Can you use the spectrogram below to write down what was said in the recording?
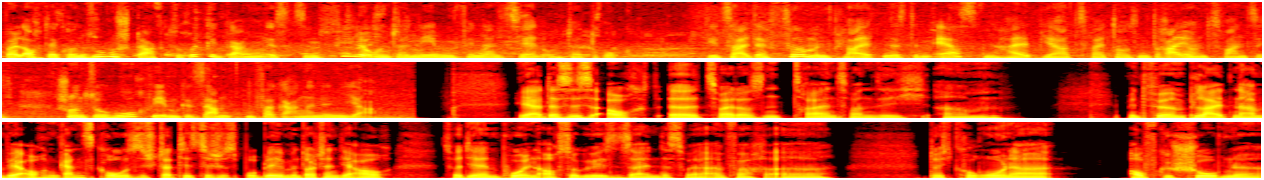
Weil auch der Konsum stark zurückgegangen ist, sind viele Unternehmen finanziell unter Druck. Die Zahl der Firmenpleiten ist im ersten Halbjahr 2023 schon so hoch wie im gesamten vergangenen Jahr. Ja, das ist auch äh, 2023 ähm, mit Firmenpleiten haben wir auch ein ganz großes statistisches Problem, in Deutschland ja auch. Es wird ja in Polen auch so gewesen sein, dass wir einfach äh, durch Corona aufgeschobene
